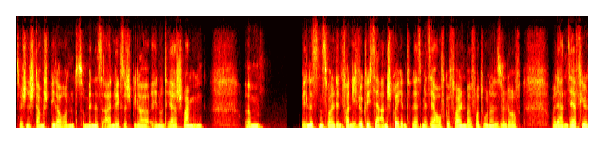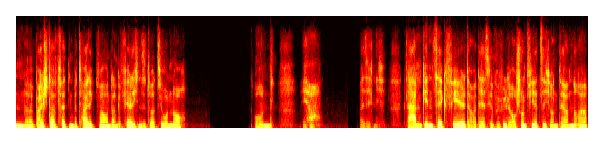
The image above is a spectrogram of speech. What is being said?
zwischen Stammspieler und zumindest Einwechselspieler hin und her schwanken. Ähm, mindestens, weil den fand ich wirklich sehr ansprechend. Der ist mir sehr aufgefallen bei Fortuna Düsseldorf, weil er an sehr vielen äh, Ballstaffetten beteiligt war und an gefährlichen Situationen auch. Und ja, weiß ich nicht. Klar, ein Ginzek fehlt, aber der ist gefühlt auch schon 40 und der andere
